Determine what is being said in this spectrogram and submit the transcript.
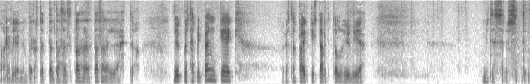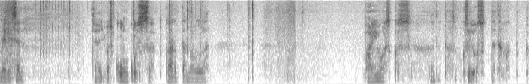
arvioinnin perusteella tasainen, tasainen, tasainen lähtö. Ykköstä Happy Pancake. Oikeastaan kaikki startit on ollut hyviä. Miten se nyt sitten meni sen? Sehän juosi kunkuissa kartanolla vai juosko se? Katsotaan, onko se juossut tätä matkaa.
